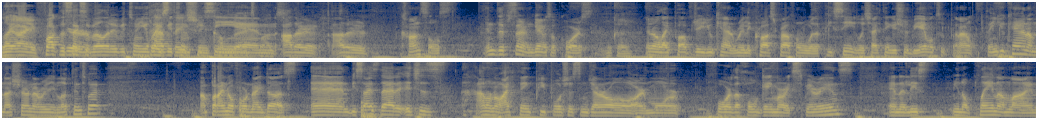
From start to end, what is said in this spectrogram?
Like, all right, fuck The flexibility between you have between PC and Xbox. other other consoles. In certain games, of course, Okay. you know, like PUBG, you can't really cross-platform with a PC, which I think you should be able to. But I don't think you can. I'm not sure. and I really looked into it. Uh, But I know Fortnite does. And besides that, it, it just I don't know. I think people just in general are more for the whole gamer experience, and at least you know playing online.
